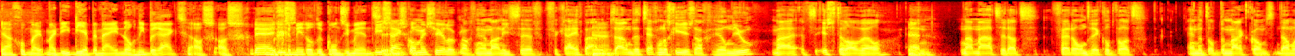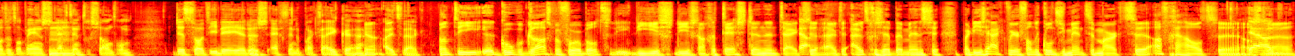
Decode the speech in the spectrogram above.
Ja, goed, maar, maar die, die hebben mij nog niet bereikt als, als gemiddelde consument. Die zijn commercieel ook nog helemaal niet uh, verkrijgbaar. Ja. Daarom de technologie is nog heel nieuw, maar het is er al wel. En naarmate dat verder ontwikkeld wordt, en het op de markt komt, dan wordt het opeens echt hmm. interessant om dit soort ideeën dus echt in de praktijk uh, uit te werken. Want die uh, Google Glass bijvoorbeeld, die, die, is, die is dan getest en een tijd ja. Eh, uit, uitgezet bij mensen. Maar die is eigenlijk weer van de consumentenmarkt afgehaald. Als ja,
